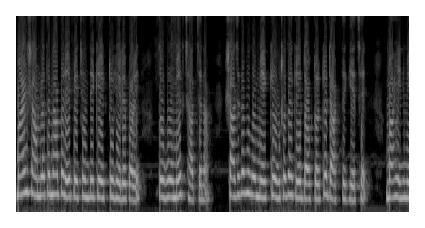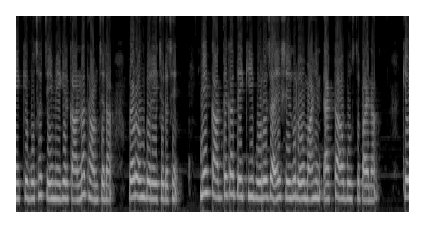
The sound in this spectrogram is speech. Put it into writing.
মাহিন সামলাতে না পেরে পেছন দিকে একটু হেলে পড়ে, তবুও মেঘ ছাড়ছে না। সাজেদা বেগম মেঘকে উঠে থাকে ডক্টরকে ডাকতে গিয়েছে। মাহিন মেঘকে বোঝাচ্ছে মেঘের কান্না থামছে না বরং বেড়েই চলেছে। মেঘ কাঁদতে কাঁদতে কি বলে যায় সেগুলো মাহিন একটাও বুঝতে পায় না। কেউ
